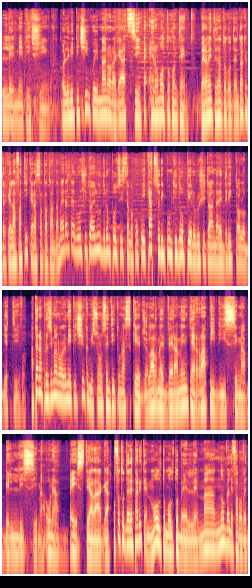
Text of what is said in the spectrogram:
l'MP5. Con l'MP5 in mano, ragazzi, eh, ero molto contento. Veramente tanto contento, anche perché la fatica era stata tanta. Ma in realtà ero riuscito a eludere un po' il sistema con quei cazzo di punti doppi. Ero riuscito ad andare dritto all'obiettivo. Appena preso in mano l'MP5 mi sono sentito una scheggia. L'arma è veramente rapidissima, bellissima. Una bestia, raga. Ho fatto delle partite molto molto belle, ma non ve le farò vedere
